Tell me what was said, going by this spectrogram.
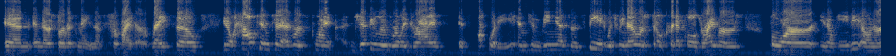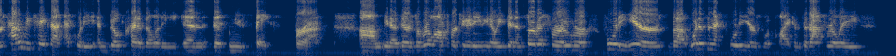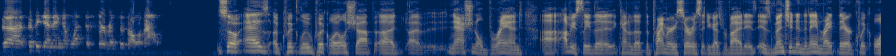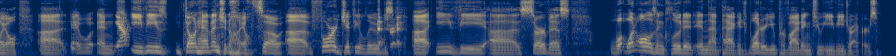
in, in their service maintenance provider, right? So, you know, how can, to Edward's point, Jiffy Lube really drive its equity and convenience and speed, which we know are still critical drivers for you know EV owners? How do we take that equity and build credibility in this new space for us? Um, you know, there's a real opportunity. You know, we've been in service for over 40 years, but what does the next 40 years look like? And so that's really the the beginning of what this service is all about. So, as a quick lube, quick oil shop uh, uh, national brand, uh, obviously the kind of the, the primary service that you guys provide is, is mentioned in the name right there, quick oil. Uh, and yep. EVs don't have engine oil. So, uh, for Jiffy Lube's right. Uh, EV service, what what all is included in that package? What are you providing to EV drivers?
